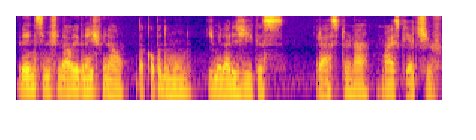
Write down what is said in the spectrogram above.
grande semifinal e grande final da Copa do Mundo de melhores dicas para se tornar mais criativo.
